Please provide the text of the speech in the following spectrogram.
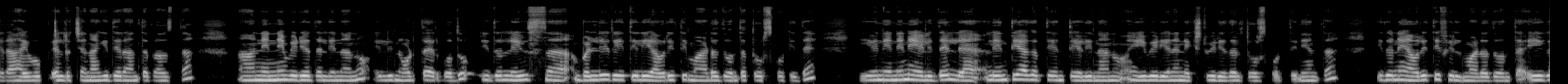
ಹೇಗಿದ್ದೀರಾ ಐ ಹೋಪ್ ಎಲ್ಲರೂ ಚೆನ್ನಾಗಿದ್ದೀರಾ ಅಂತ ಭಾವಿಸ್ತಾ ನಿನ್ನೆ ವಿಡಿಯೋದಲ್ಲಿ ನಾನು ಇಲ್ಲಿ ನೋಡ್ತಾ ಇರ್ಬೋದು, ಇದು ಲೀವ್ಸ್ ಬಳ್ಳಿ ರೀತಿಲಿ ಯಾವ ರೀತಿ ಮಾಡೋದು ಅಂತ ತೋರಿಸ್ಕೊಟ್ಟಿದ್ದೆ. ಈ ನೆನ್ನೆನೇ ಹೇಳಿದ್ದೆ ಲೆಂತಿ ಆಗುತ್ತೆ ಅಂತೇಳಿ ನಾನು ಈ ವಿಡಿಯೋನ ನೆಕ್ಸ್ಟ್ ವಿಡಿಯೋದಲ್ಲಿ ತೋರಿಸ್ಕೊಡ್ತೀನಿ ಅಂತ. ಇದನ್ನೇ ಯಾವ ರೀತಿ ಫಿಲ್ ಮಾಡೋದು ಅಂತ ಈಗ,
